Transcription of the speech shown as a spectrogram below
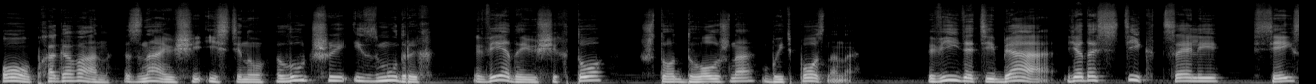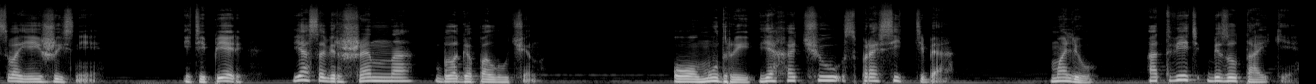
«О, Бхагаван, знающий истину, лучший из мудрых, ведающих то, что должно быть познано. Видя тебя, я достиг цели всей своей жизни. И теперь я совершенно благополучен. О, мудрый, я хочу спросить тебя. Молю, ответь без утайки.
